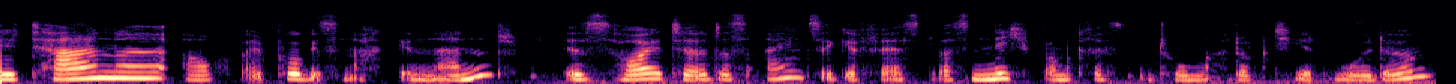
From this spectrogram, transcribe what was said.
Beltane, auch Walpurgisnacht genannt, ist heute das einzige Fest, was nicht vom Christentum adoptiert wurde.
